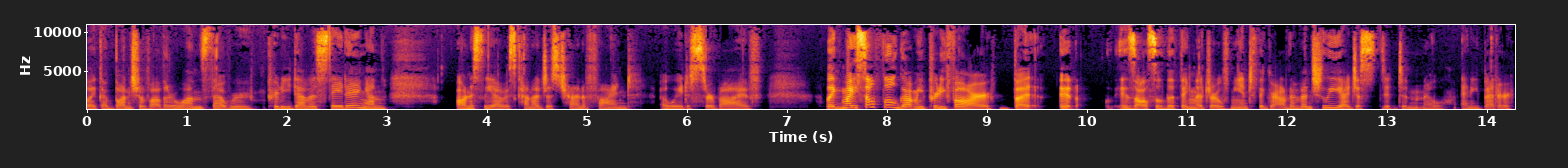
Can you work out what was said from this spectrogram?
like a bunch of other ones that were pretty devastating. And honestly, I was kind of just trying to find a way to survive. Like my self will got me pretty far, but it is also the thing that drove me into the ground eventually. I just didn't know any better.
